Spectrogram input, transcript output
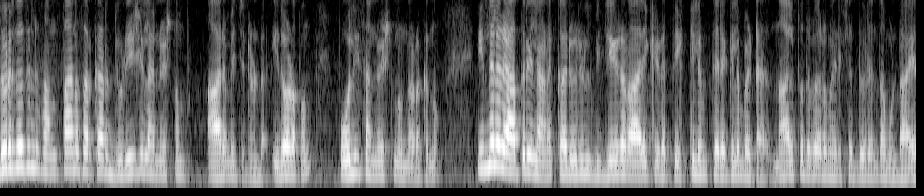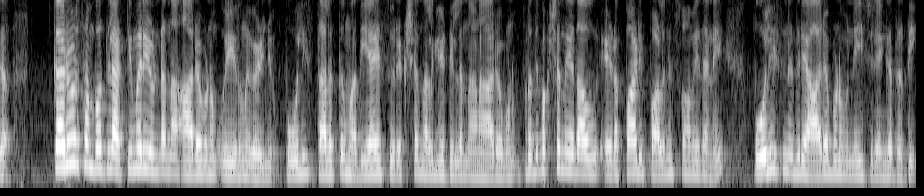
ദുരന്തത്തിൽ സംസ്ഥാന സർക്കാർ ജുഡീഷ്യൽ അന്വേഷണം ആരംഭിച്ചിട്ടുണ്ട്. ഇതോടൊപ്പം പോലീസ് അന്വേഷണവും നടക്കുന്നു. ഇന്നലെ രാത്രിയിലാണ് കരൂരിൽ വിജയുടെ റാലിക്കിടെ തെക്കിലും തിരക്കിലും പെട്ട് നാൽപ്പത് പേർ മരിച്ച ദുരന്തമുണ്ടായത്. കരൂർ സംഭവത്തിൽ അട്ടിമറിയുണ്ടെന്ന ആരോപണം ഉയർന്നു കഴിഞ്ഞു. പോലീസ് സ്ഥലത്ത് മതിയായ സുരക്ഷ നൽകിയിട്ടില്ലെന്നാണ് ആരോപണം. പ്രതിപക്ഷ നേതാവ് എടപ്പാടി പളനിസ്വാമി തന്നെ പോലീസിനെതിരെ ആരോപണം ഉന്നയിച്ച് രംഗത്തെത്തി.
